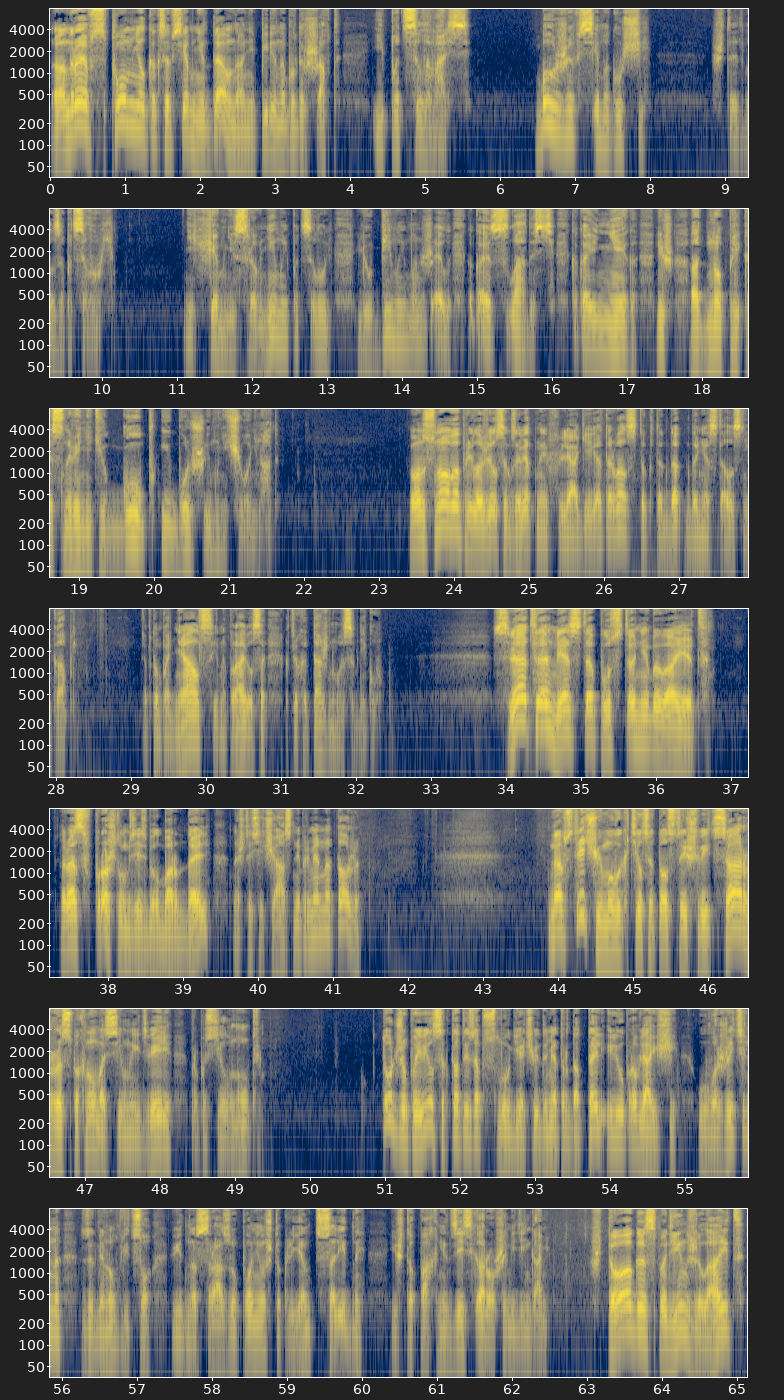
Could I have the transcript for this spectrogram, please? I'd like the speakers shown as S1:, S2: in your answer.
S1: Андре вспомнил, как совсем недавно они пили на брудершафт и поцеловались. Боже всемогущий! Что это был за поцелуй? Ничем не сравнимый поцелуй любимой Манжелы. Какая сладость, какая нега! Лишь одно прикосновение этих губ, и больше ему ничего не надо. Он снова приложился к заветной фляге и оторвался только тогда, когда не осталось ни капли а потом поднялся и направился к трехэтажному особняку. Свято место пусто не бывает. Раз в прошлом здесь был бордель, значит, и сейчас непременно тоже. Навстречу ему выкатился толстый швейцар, распахнул массивные двери, пропустил внутрь. Тут же появился кто-то из обслуги, очевидно, метрдотель или управляющий уважительно заглянул в лицо. Видно, сразу понял, что клиент солидный и что пахнет здесь хорошими деньгами. — Что господин желает?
